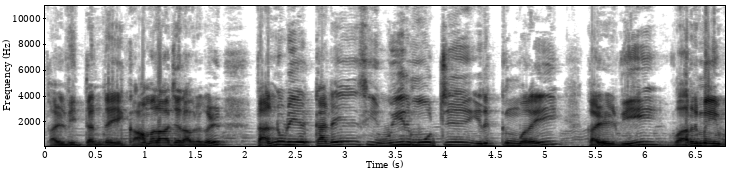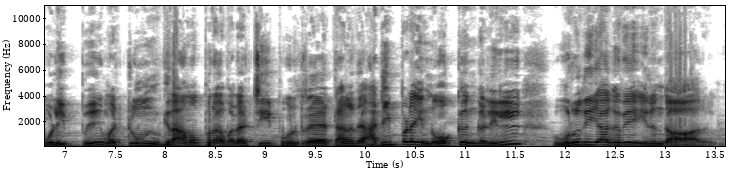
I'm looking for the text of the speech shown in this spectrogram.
கல்வி தந்தை காமராஜர் அவர்கள் தன்னுடைய கடைசி உயிர் மூச்சு இருக்கும் வரை கல்வி வறுமை ஒழிப்பு மற்றும் கிராமப்புற வளர்ச்சி போன்ற தனது அடிப்படை நோக்கங்களில் உறுதியாகவே இருந்தார்.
